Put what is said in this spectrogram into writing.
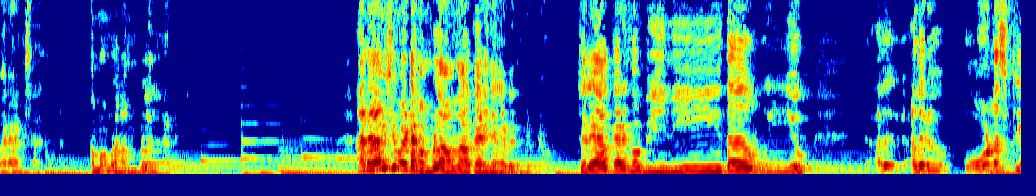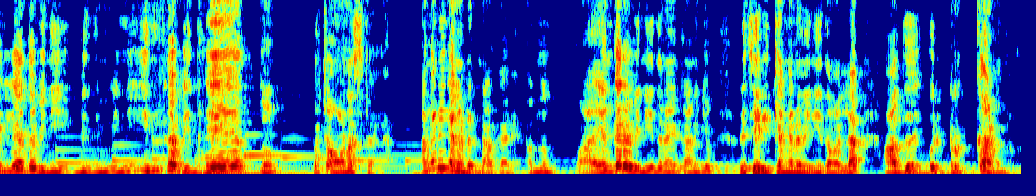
വരാൻ സാധ്യതയുണ്ട്. അപ്പം നമ്മൾ ഹമ്പിൾ അല്ലാണ്ട് അനാവശ്യമായിട്ട് ഹമ്പിൾ ആവുന്ന ആൾക്കാർ ഞങ്ങളുടെ ഉണ്ട് കേട്ടോ ചില ആൾക്കാരങ്ങ് വിനീത ഉയ്യോ. അത് അതൊരു ഓണസ്റ്റ് ഇല്ലാത്ത വിനീ വിനീത വിധേയത്വം പക്ഷെ ഓണസ്റ്റ് അല്ല. അങ്ങനെ ഞാൻ കണ്ടിട്ടുണ്ട് ആൾക്കാരെ. അങ്ങ് ഭയങ്കര വിനീതനായി കാണിക്കും. ശരിക്കും അങ്ങനെ വിനീതമല്ല. അത് ഒരു ട്രിക്കാണെന്നുള്ളത്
